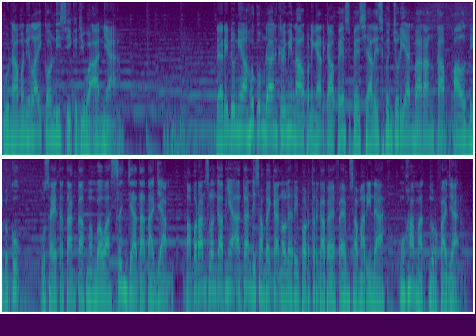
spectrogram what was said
guna menilai kondisi kejiwaannya. Dari dunia hukum dan kriminal, pendengar KP spesialis pencurian barang kapal dibekuk usai tertangkap membawa senjata tajam. Laporan selengkapnya akan disampaikan oleh reporter KPFM Samarinda, Muhammad Nur Fajar.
